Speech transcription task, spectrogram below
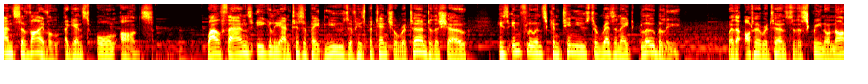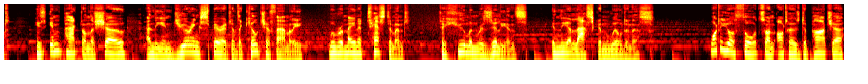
and survival against all odds. While fans eagerly anticipate news of his potential return to the show, his influence continues to resonate globally. Whether Otto returns to the screen or not, his impact on the show and the enduring spirit of the Kilcher family will remain a testament to human resilience in the Alaskan wilderness. What are your thoughts on Otto's departure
